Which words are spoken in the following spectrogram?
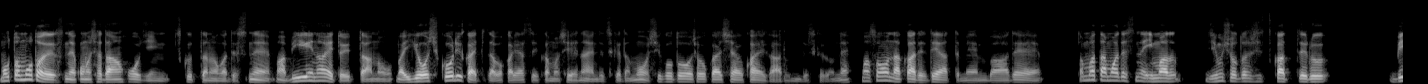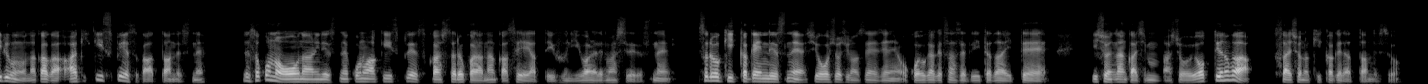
もともとですね、この社団法人作ったのがですね、まあ、BNI といったあの、まあ、異業種交流会って言ったら分かりやすいかもしれないんですけども、仕事を紹介し合う会があるんですけどね、まあ、その中で出会ったメンバーで、たまたまですね、今、事務所として使ってるビルの中が空きスペースがあったんですね。で、そこのオーナーにですね、この空きスペース貸してるからなんかせえやっていうふうに言われましてですね、それをきっかけにですね、司法書士の先生にお声掛けさせていただいて、一緒になんかしましょうよっていうのが最初のきっかけだったんですよ。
